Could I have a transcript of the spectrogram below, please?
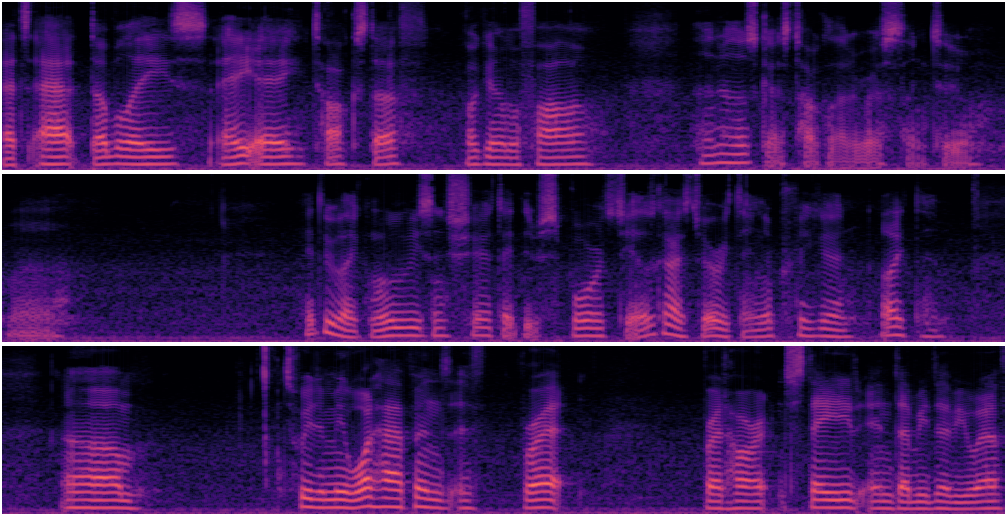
That's at double A's AA talk stuff. I'll give them a follow. I know those guys talk a lot of wrestling too. Uh, they do like movies and shit. They do sports. Yeah, those guys do everything. They're pretty good. I like them. Um, tweeted me what happens if Bret Bret Hart stayed in WWF.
